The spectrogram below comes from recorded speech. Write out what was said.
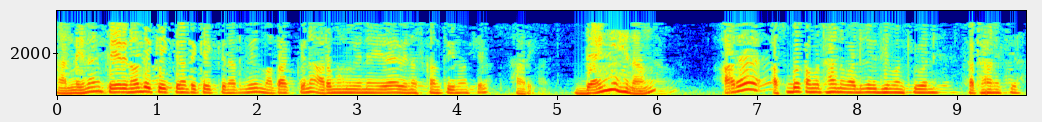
අන්න එහෙනම් තේරෙනවද එක එක්කෙනාට එක එක්කෙනාට මේ මතක් වෙන අරමුණු වෙන ඒවා වෙනස්කම් තියෙනවා කියලා? හරි. දැන් එහෙනම් අර අසුබ කමඨාන වඩන විදිහ මම කියවනේ සටහන කියලා.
